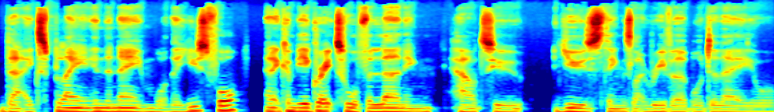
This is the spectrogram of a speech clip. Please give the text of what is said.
that explain in the name what they're used for, and it can be a great tool for learning how to use things like reverb or delay or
